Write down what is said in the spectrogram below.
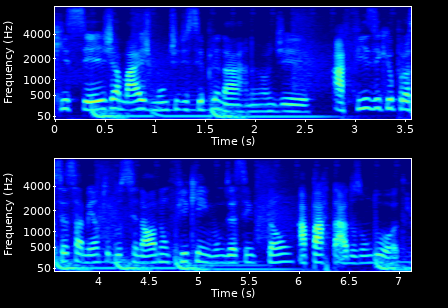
que seja mais multidisciplinar, né? onde a física e o processamento do sinal não fiquem, vamos dizer assim, tão apartados um do outro.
